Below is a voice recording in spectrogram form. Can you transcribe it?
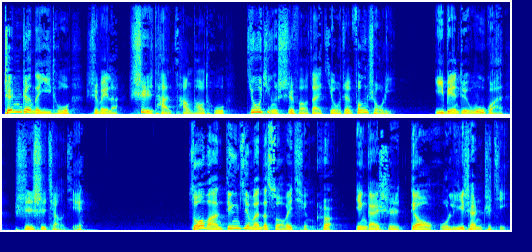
真正的意图是为了试探藏宝图究竟是否在九振峰手里，以便对武馆实施抢劫。昨晚丁进文的所谓请客，应该是调虎离山之计，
